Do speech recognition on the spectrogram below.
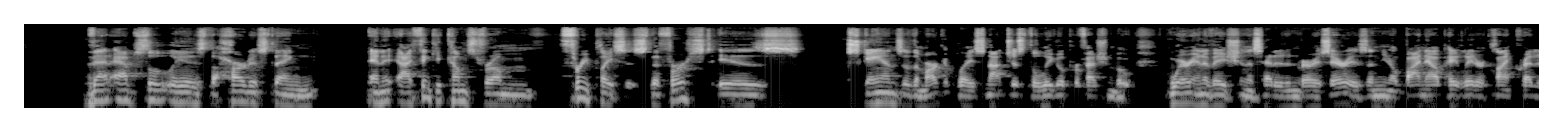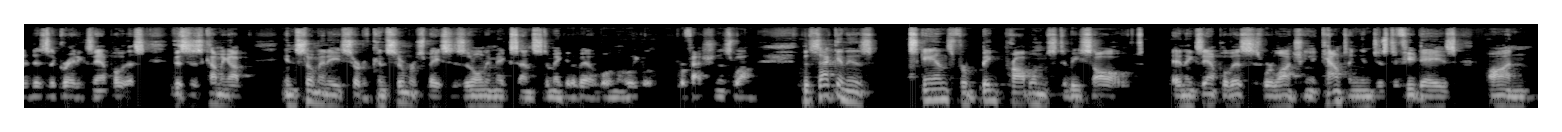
That absolutely is the hardest thing. And it, I think it comes from three places. The first is scans of the marketplace, not just the legal profession, but where innovation is headed in various areas. And, you know, buy now, pay later client credit is a great example of this. This is coming up in so many sort of consumer spaces. It only makes sense to make it available in the legal profession as well. The second is scans for big problems to be solved. An example of this is we're launching accounting in just a few days on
